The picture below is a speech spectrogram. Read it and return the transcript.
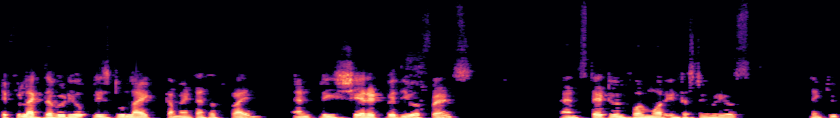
If you like the video please do like comment and subscribe. And please share it with your friends. And stay tuned for more interesting videos. Thank you.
